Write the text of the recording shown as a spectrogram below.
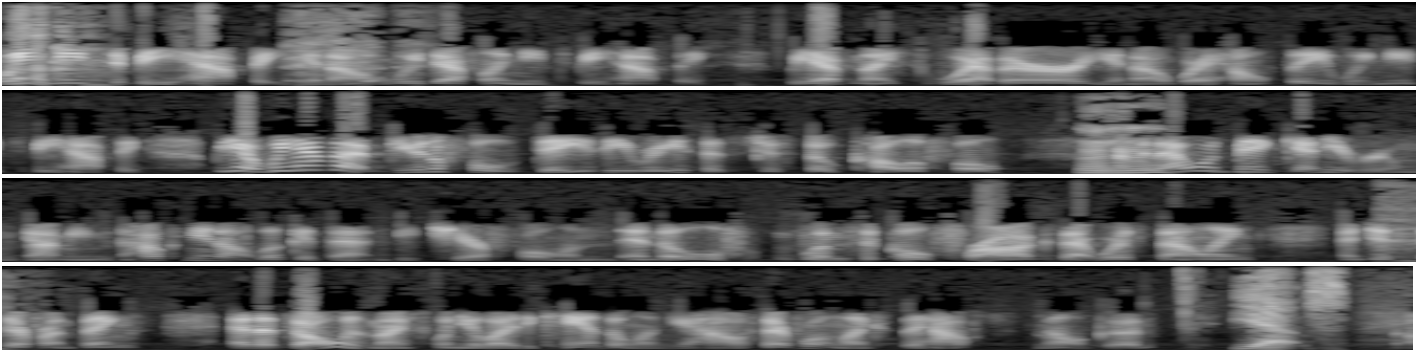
we need to be happy, you know. We definitely need to be happy. We have nice weather, you know. We're healthy. We need to be happy. But yeah, we have that beautiful daisy wreath. It's just so colorful. I mean, mm-hmm. that would make any room. I mean, how can you not look at that and be cheerful? And, and the little whimsical frogs that we're selling, and just different things. And it's always nice when you light a candle in your house. Everyone likes the house to smell good. Yes. So.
